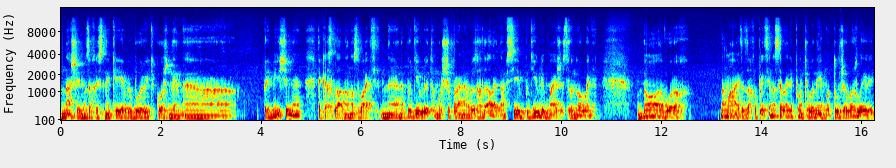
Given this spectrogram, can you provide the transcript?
Наші захисники виборюють кожне е, приміщення, яке складно назвати не будівлю, тому що правильно ви згадали, там всі будівлі майже зруйновані. Но ворог намагаються захопити ці населені пункти. Вони йому дуже важливі.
